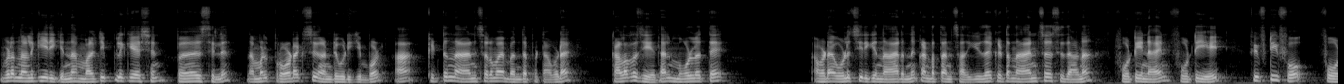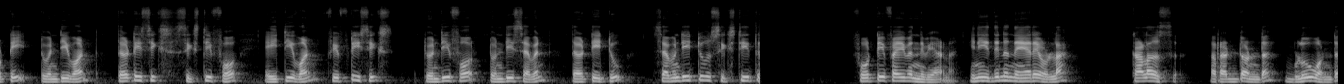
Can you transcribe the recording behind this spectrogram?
ഇവിടെ നൽകിയിരിക്കുന്ന മൾട്ടിപ്ലിക്കേഷൻ പേഴ്സിൽ നമ്മൾ പ്രോഡക്ട്സ് കണ്ടുപിടിക്കുമ്പോൾ ആ കിട്ടുന്ന ആൻസറുമായി ബന്ധപ്പെട്ട് അവിടെ കളർ ചെയ്താൽ മുകളിലത്തെ അവിടെ ഒളിച്ചിരിക്കുന്ന ആരെന്ന് കണ്ടെത്താൻ സാധിക്കും. ഇത് കിട്ടുന്ന ആൻസേഴ്സ് ഇതാണ്. Forty nine forty eight fifty four forty twenty one thirty six sixty four eighty one fifty six twenty four twenty seven thirty two seventy two sixty three forty five എന്നിവയാണ്. ഇനി ഇതിന് നേരെയുള്ള കളേഴ്സ് റെഡ് ഉണ്ട് ബ്ലൂ ഉണ്ട്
